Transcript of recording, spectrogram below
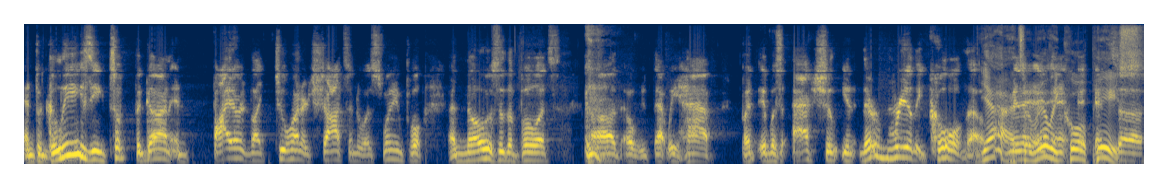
and Pugliese took the gun and fired like 200 shots into a swimming pool, and those are the bullets uh, that we have but it was actually you know, they're really cool though. Yeah, I mean, it's a really it, cool it, piece. Uh,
